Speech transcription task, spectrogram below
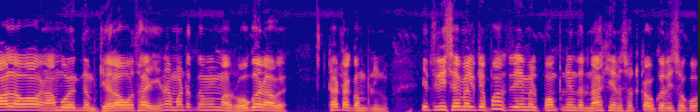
પાલવ આવે આંબો એકદમ ઘેરાવો થાય. એના માટે તમે એમાં રોગર આવે, ટાટા કંપનીનું. એ ત્રીસ એમએલ કે પાંત્રીસ એમએલ પંપની અંદર નાખી અને છંટકાવ કરી શકો.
